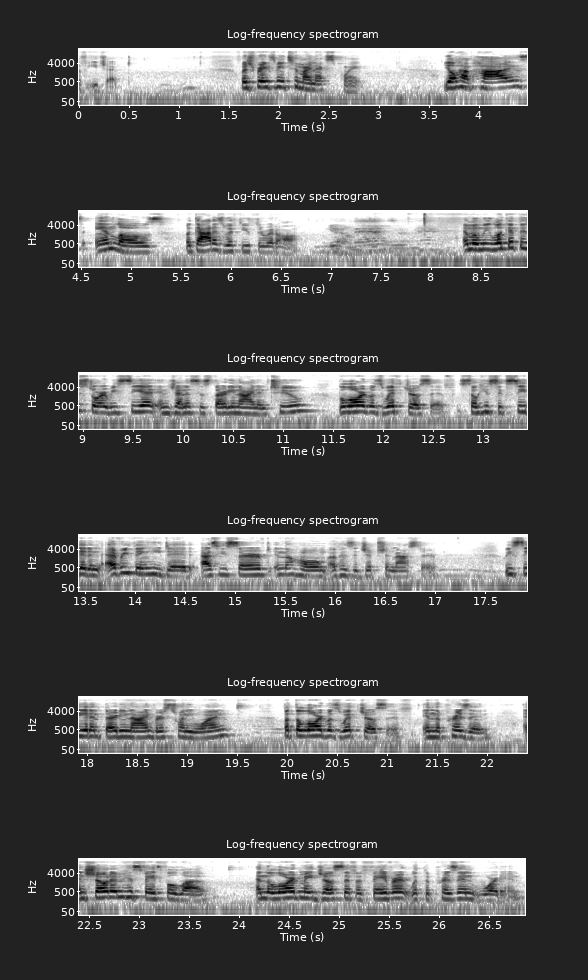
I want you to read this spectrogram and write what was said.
of Egypt. Which brings me to my next point. You'll have highs and lows, but God is with you through it all. Yeah. And when we look at this story, we see it in Genesis 39 and 2. The Lord was with Joseph, so he succeeded in everything he did as he served in the home of his Egyptian master. We see it in 39, verse 21. But the Lord was with Joseph in the prison and showed him his faithful love. And the Lord made Joseph a favorite with the prison warden.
